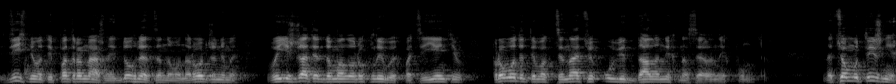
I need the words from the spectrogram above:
здійснювати патронажний догляд за новонародженими, виїжджати до малорухливих пацієнтів, проводити вакцинацію у віддалених населених пунктах. На цьому тижні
